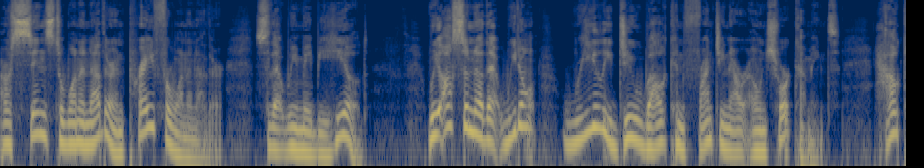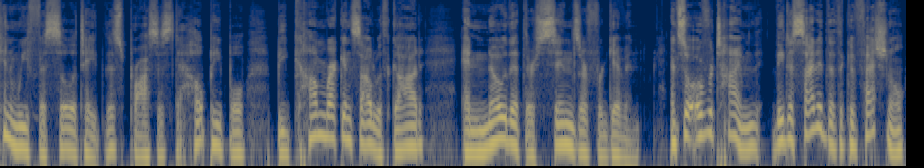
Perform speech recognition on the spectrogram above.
our sins to one another and pray for one another so that we may be healed. We also know that we don't really do well confronting our own shortcomings. How can we facilitate this process to help people become reconciled with God and know that their sins are forgiven? And so over time, they decided that the confessional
